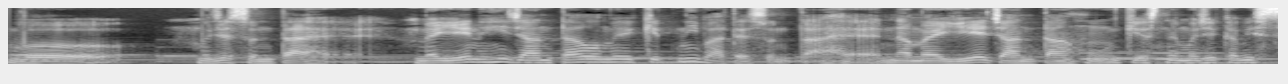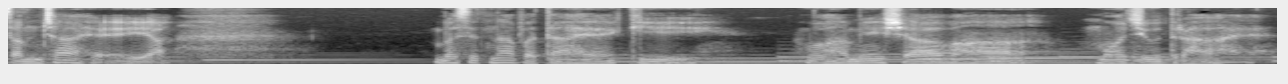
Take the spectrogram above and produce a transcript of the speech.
वो मुझे सुनता है। मैं ये नहीं जानता वो मेरी कितनी बातें सुनता है। ना मैं ये जानता हूँ कि उसने मुझे कभी समझा है या बस इतना पता है कि वो हमेशा वहाँ मौजूद रहा है।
